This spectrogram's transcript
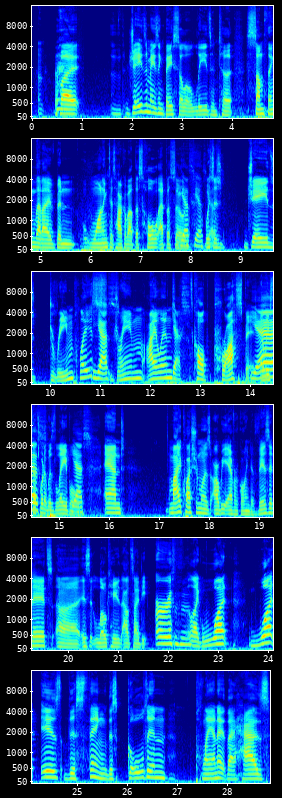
but Jade's amazing bass solo leads into something that I've been wanting to talk about this whole episode. Yes, yes, Which yes. is Jade's dream place. Yes. Dream island. Yes. It's called Prospit. Yes. At least that's what it was labeled. Yes. And my question was are we ever going to visit it? Uh, is it located outside the earth? Mm-hmm. like what what is this thing this golden planet that has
